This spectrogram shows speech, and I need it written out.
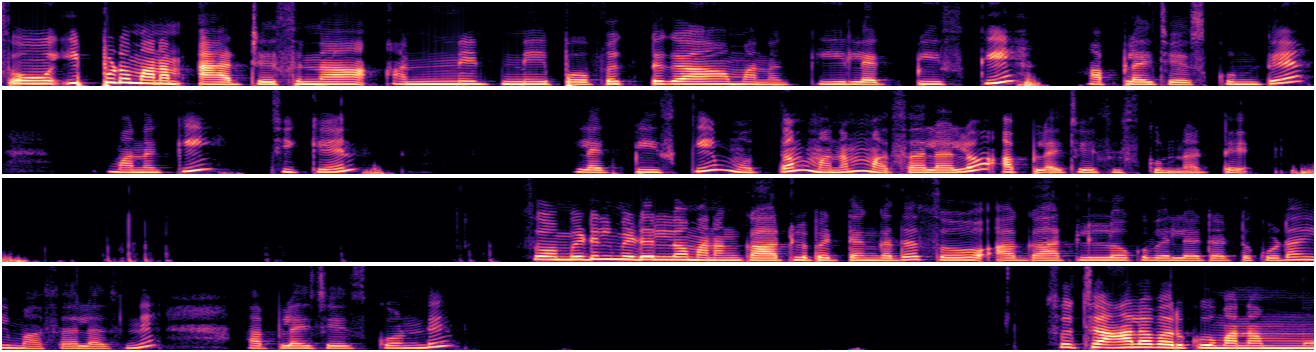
సో ఇప్పుడు మనం యాడ్ చేసిన అన్నిటినీ పర్ఫెక్ట్గా మనకి లెగ్ పీస్కి అప్లై చేసుకుంటే మనకి చికెన్ లెగ్ పీస్కి మొత్తం మనం మసాలాలో అప్లై చేసేసుకున్నట్టే. సో మిడిల్ మిడిల్లో మనం ఘాట్లు పెట్టాం కదా! సో ఆ ఘాట్లలోకి వెళ్ళేటట్టు కూడా ఈ మసాలాస్ని అప్లై చేసుకోండి. సో చాలా వరకు మనము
